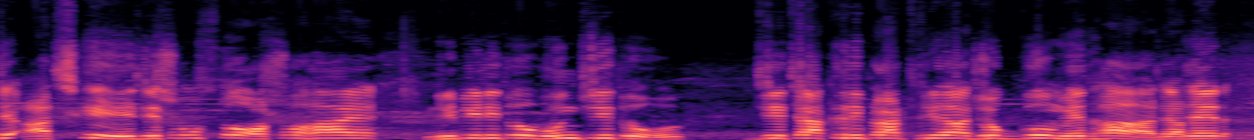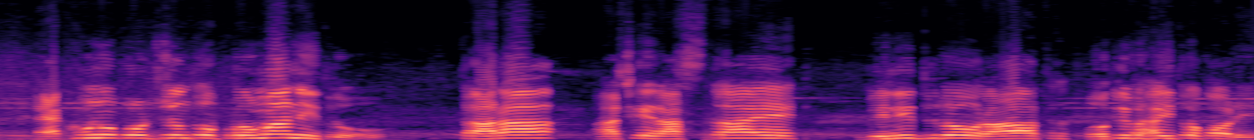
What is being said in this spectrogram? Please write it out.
যে আজকে যে সমস্ত অসহায়, নিপীড়িত, বঞ্চিত, যে চাকরি প্রার্থীরা, যোগ্য মেধা যাদের এখনও পর্যন্ত প্রমাণিত, তারা আজকে রাস্তায় বিনিদ্র রাত অতিবাহিত করে।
